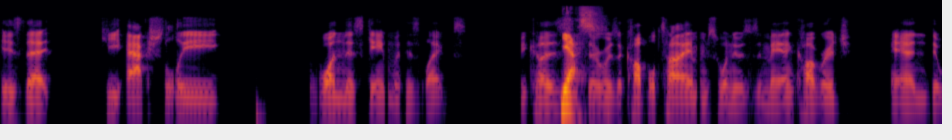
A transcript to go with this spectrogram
is that he actually won this game with his legs. Because Yes. there was a couple times when it was in man coverage and the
